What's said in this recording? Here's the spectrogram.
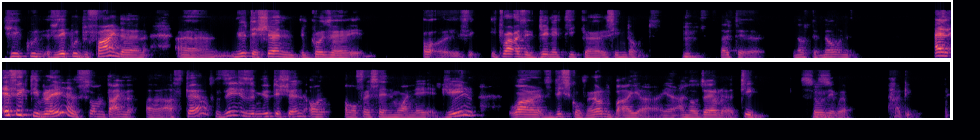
he could they could find a, a mutation because uh, it was a genetic uh, symptom. Mm-hmm. But uh, not known. And effectively, sometime uh, after, this mutation on, of SCN1A gene was discovered by uh, another uh, team. So mm. they were happy. Mm.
